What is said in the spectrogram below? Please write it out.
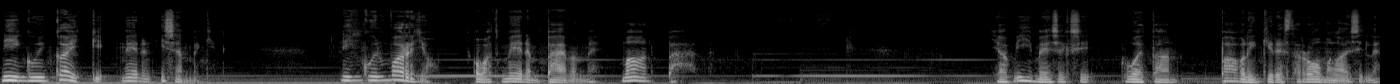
niin kuin kaikki meidän isämmekin, niin kuin varjo ovat meidän päivämme maan päällä. Ja viimeiseksi luetaan Paavalin kirjasta roomalaisille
